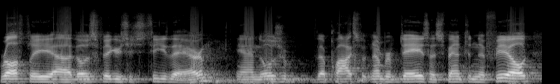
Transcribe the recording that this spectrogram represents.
roughly uh, those figures you see there, and those are the approximate number of days I spent in the field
